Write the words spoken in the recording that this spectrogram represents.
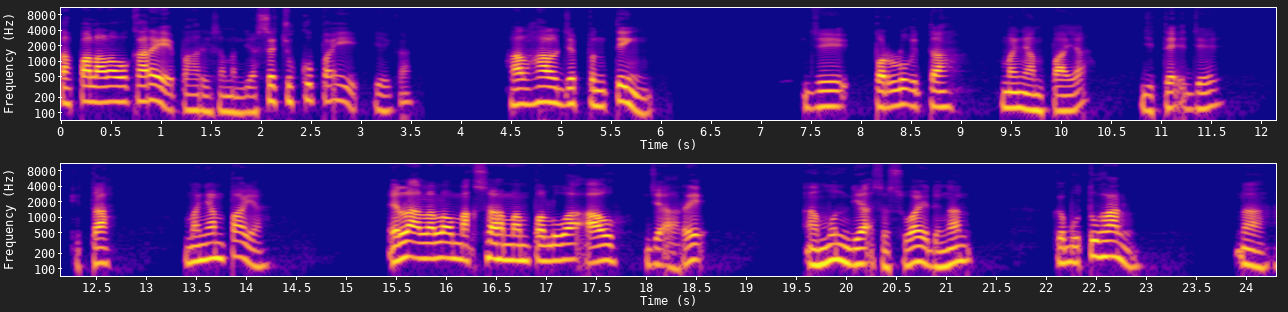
tapalalau kare pahari sama dia secukup pai ya kan hal-hal je penting je perlu ita menyampaya jite je ita menyampaya elak lalau maksa mampalua au je are amun dia sesuai dengan kebutuhan. Nah,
